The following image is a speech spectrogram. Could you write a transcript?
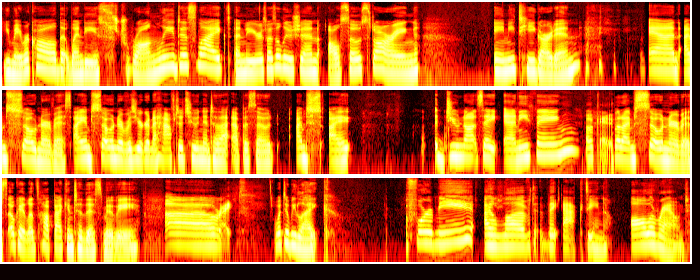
You may recall that Wendy strongly disliked a New Year's resolution, also starring Aimee Teegarden. And I'm so nervous. I am so nervous. You're going to have to tune into that episode. I'm. s I do not say anything Okay. but I'm so nervous. Okay, let's hop back into this movie. All right. What did we like? For me, I loved the acting all around.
